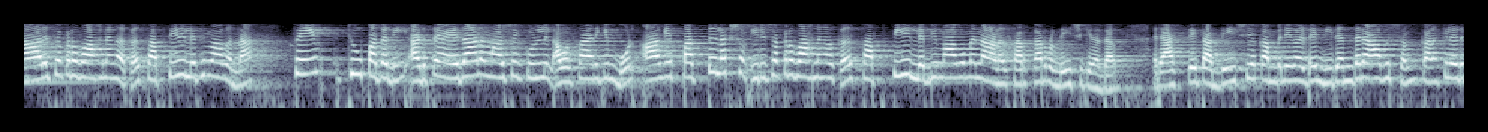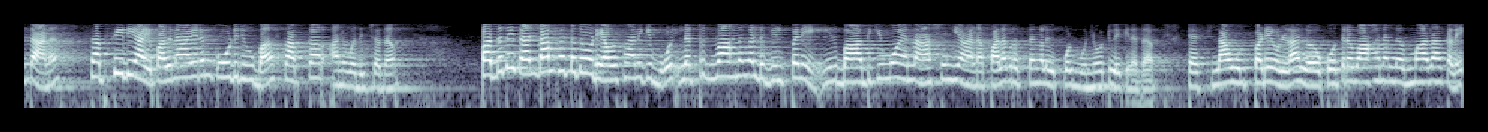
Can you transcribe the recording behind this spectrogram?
നാല് ചക്ര വാഹനങ്ങൾക്ക് സബ്സിഡി ലഭ്യമാകുന്ന ഫെയിം ടു പദ്ധതി അടുത്ത ഏതാനും ആഴ്ചയ്ക്കുള്ളിൽ അവസാനിക്കുമ്പോൾ ആകെ പത്ത് ലക്ഷം ഇരുചക്ര വാഹനങ്ങൾക്ക് സബ്സിഡി ലഭ്യമാകുമെന്നാണ് സർക്കാർ പ്രതീക്ഷിക്കുന്നത്. രാജ്യത്തെ തദ്ദേശീയ കമ്പനികളുടെ നിരന്തര ആവശ്യം കണക്കിലെടുത്താണ് സബ്സിഡിയായി പതിനായിരം കോടി രൂപ സർക്കാർ അനുവദിച്ചത്. പദ്ധതി രണ്ടാം ഘട്ടത്തോടെ അവസാനിക്കുമ്പോൾ ഇലക്ട്രിക് വാഹനങ്ങളുടെ വിൽപ്പനയെ ഇത് ബാധിക്കുമോ എന്ന ആശങ്കയാണ് പല വൃത്തങ്ങളും ഇപ്പോൾ മുന്നോട്ട് വെക്കുന്നത്. ടെസ്ല ഉൾപ്പെടെയുള്ള ലോകോത്തര വാഹന നിർമ്മാതാക്കളെ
